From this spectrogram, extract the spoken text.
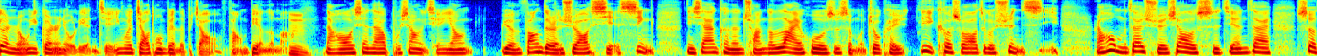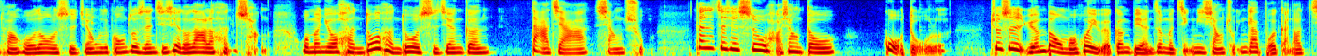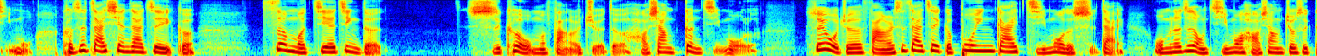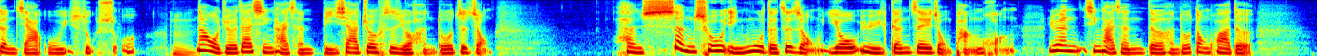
更容易跟人有连接，因为交通变得比较方便了嘛。嗯，然后现在不像以前一样，远方的人需要写信，你现在可能传个赖或者是什么就可以立刻收到这个讯息。然后我们在学校的时间、在社团活动的时间或者工作时间，其实也都拉了很长。我们有很多很多的时间跟大家相处，但是这些事物好像都过多了。就是原本我们会以为跟别人这么紧密相处，应该不会感到寂寞，可是，在现在这个。这么接近的时刻，我们反而觉得好像更寂寞了。所以我觉得，反而是在这个不应该寂寞的时代，我们的这种寂寞好像就是更加无语诉说。嗯，那我觉得在新海诚笔下，就是有很多这种很胜出荧幕的这种忧郁跟这一种彷徨，因为新海诚的很多动画的。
